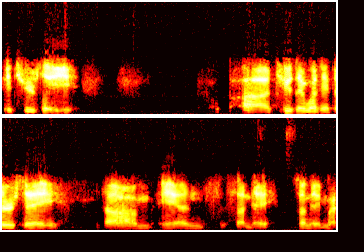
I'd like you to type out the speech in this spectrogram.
it's usually uh, Tuesday, Wednesday, Thursday, um, and Sunday. Sunday, my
